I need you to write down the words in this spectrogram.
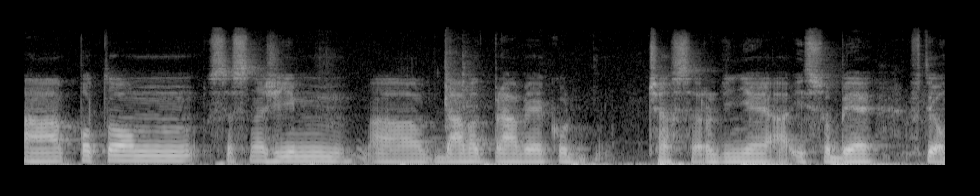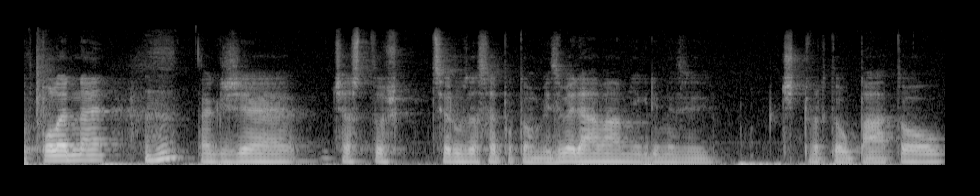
A potom se snažím dávat právě jako čas rodině a i sobě v ty odpoledne, mm-hmm. takže často dceru zase potom vyzvedávám někdy mezi čtvrtou, pátou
